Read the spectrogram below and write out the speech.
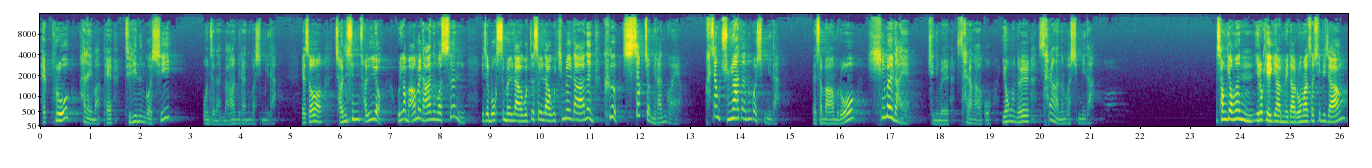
100% 하나님 앞에 드리는 것이 온전한 마음이라는 것입니다. 그래서 전심 전력 우리가 마음을 다하는 것은 이제 목숨을 다하고 뜻을 다하고 힘을 다하는 그 시작점이라는 거예요. 가장 중요하다는 것입니다. 그래서 마음으로 힘을 다해 주님을 사랑하고 영혼을 사랑하는 것입니다. 성경은 이렇게 얘기합니다. 로마서 12장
